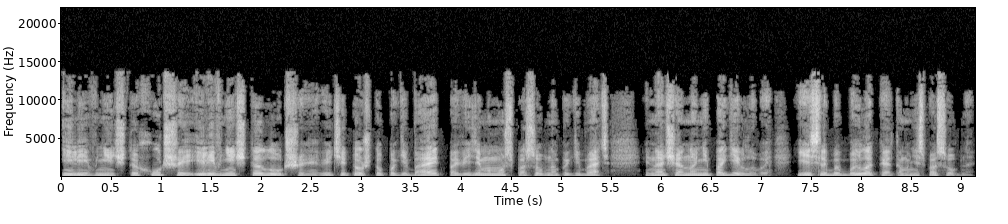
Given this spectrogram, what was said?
или в нечто худшее, или в нечто лучшее, ведь и то, что погибает, по-видимому, способно погибать, иначе оно не погибло бы, если бы было к этому не способно.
